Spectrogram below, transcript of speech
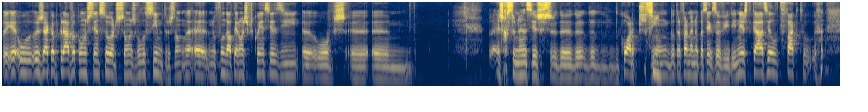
eh, o Jacob grava com os sensores, são os velocímetros, são, uh, uh, no fundo alteram as frequências e ouves um, as ressonâncias de, de, de, de corpos que não, de outra forma não consegues ouvir. E neste caso ele de facto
